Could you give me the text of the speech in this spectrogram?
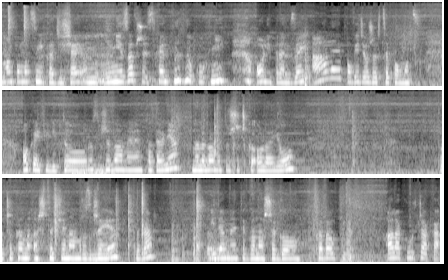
Mam pomocnika dzisiaj. On nie zawsze jest chętny do kuchni. Oli prędzej, ale powiedział, że chce pomóc. Ok, Filip, to rozgrzewamy patelnię. Nalewamy troszeczkę oleju. Poczekamy, aż to się nam rozgrzeje. Dobra? I damy tego naszego kawałki ala kurczaka.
